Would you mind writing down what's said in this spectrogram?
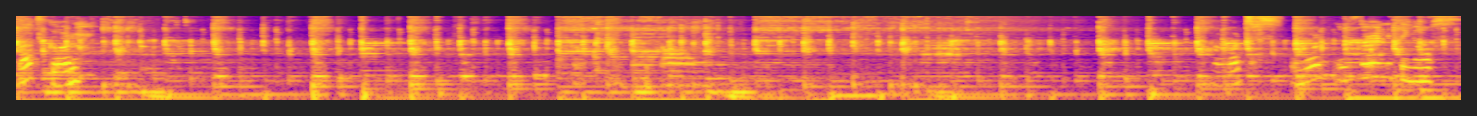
That's good. Um, What's what? Is there anything else?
